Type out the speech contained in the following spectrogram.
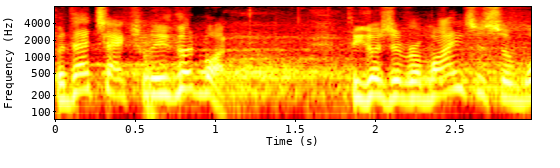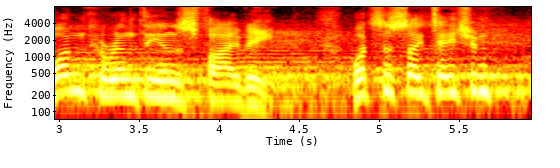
But that's actually a good one because it reminds us of 1 Corinthians 5 8. What's the citation?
